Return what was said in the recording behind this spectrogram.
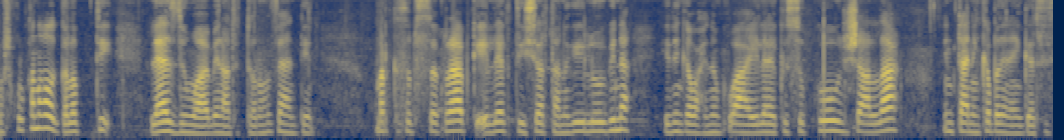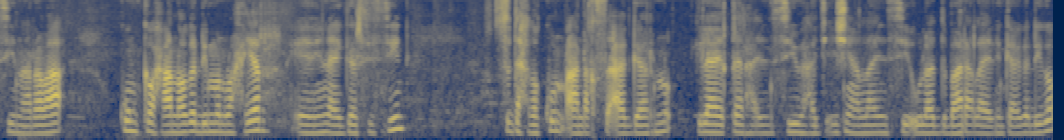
mashquul ka noqdo galabti laazim waaba inaad titiro ma marka subscribe-ka elegtii sharta naga iloobina idinka wax idinku ah ilaahay ka sokoow insha allah intaan inka badan ay gaarsiisiina rabaa kunka waxaa nooga dhiman waxyar in ay gaarsiisiin. Saddexda kun aan dhaqso aa gaarno. Ilaahay kheyr ha idin waxaa jeceshiin allah idin siiyo awlaada baara allah idinkaaga dhigo.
